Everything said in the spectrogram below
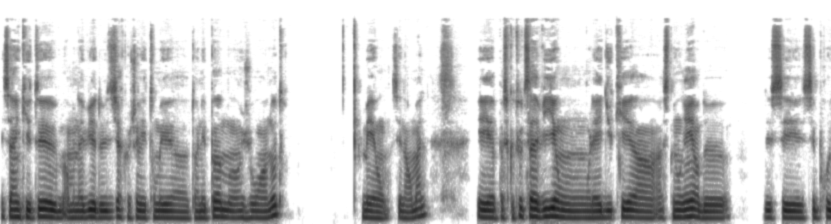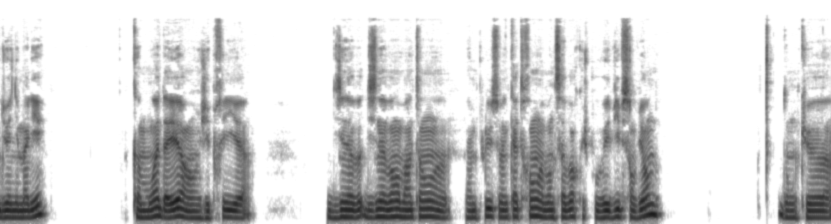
et s'est inquiétée, à mon avis, de dire que j'allais tomber dans les pommes un jour ou un autre. Mais bon, c'est normal. Et parce que toute sa vie, on, l'a éduqué à, se nourrir de, de ces, produits animaliers. Comme moi d'ailleurs, hein, j'ai pris 19, 19, ans, 20 ans, même plus, 24 ans avant de savoir que je pouvais vivre sans viande. Donc euh,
